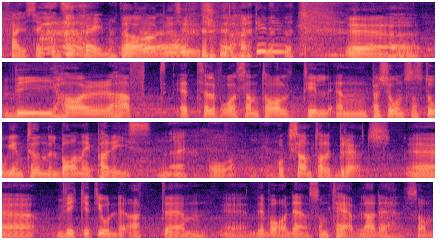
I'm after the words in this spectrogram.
Five seconds of fame. Ja, jag. precis. eh, vi har haft ett telefonsamtal till en person som stod i en tunnelbana i Paris. Nej. Åh, okej. Och samtalet bröts. Eh, vilket gjorde att eh, det var den som tävlade som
